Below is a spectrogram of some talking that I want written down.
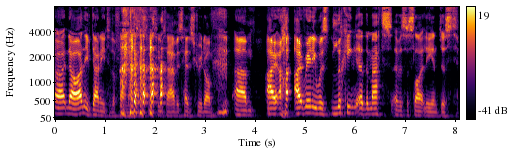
Uh, no, I leave Danny to the finance. he seems to have his head screwed on. Um, I, I, I really was looking at the maths ever so slightly and just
